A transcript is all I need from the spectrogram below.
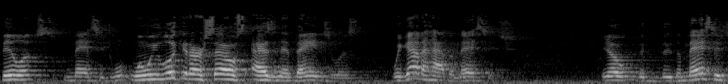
Philip's message. When we look at ourselves as an evangelist, we got to have a message. You know, the, the, the, message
